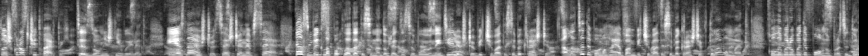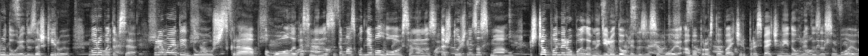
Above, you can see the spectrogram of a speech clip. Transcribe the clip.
Тож крок четвертий це зовнішній вигляд. І я знаю, що це ще не все. Я звикла покладатися на догляд за собою у неділю, щоб відчувати себе краще. Але це допомагає вам відчувати себе краще в той момент, коли ви робите повну процедуру догляду за шкірою. Ви робите все: приймаєте душ, скраб, голитеся, наносите маску для волосся, наносите штучну засмагу. Що б ви не робили в неділю догляду за собою або просто вечір присвячений догляду за собою,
